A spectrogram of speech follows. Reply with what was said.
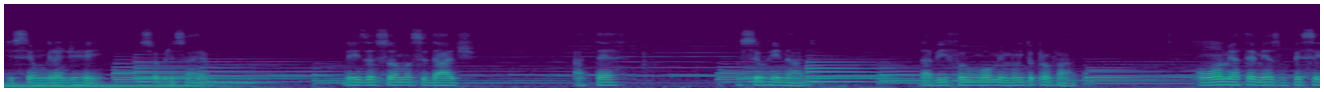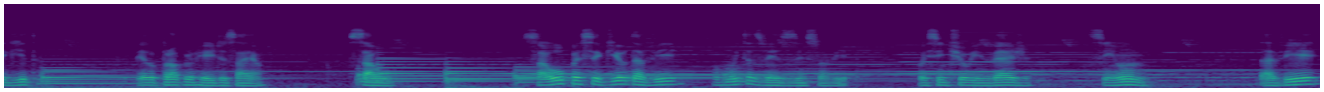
de ser um grande rei sobre Israel. Desde a sua mocidade até o seu reinado, Davi foi um homem muito provado, um homem até mesmo perseguido pelo próprio rei de Israel, Saul. Saul perseguiu Davi por muitas vezes em sua vida, pois sentiu inveja, ciúme Davi,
